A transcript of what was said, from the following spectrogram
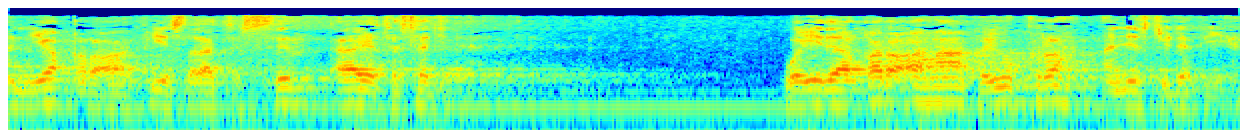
أن يقرأ في صلاة السر آية سجدة وإذا قرأها فيكره أن يسجد فيها.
